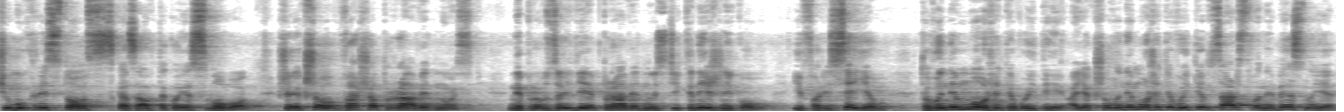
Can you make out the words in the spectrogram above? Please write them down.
чому Христос сказав таке слово, що якщо ваша праведність не превзойде праведності книжників і фарисеїв, то ви не можете войти. А якщо ви не можете войти в Царство Небесне,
